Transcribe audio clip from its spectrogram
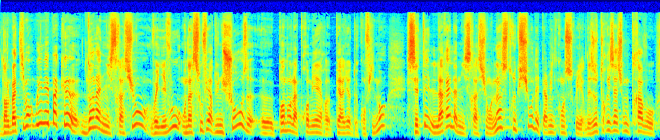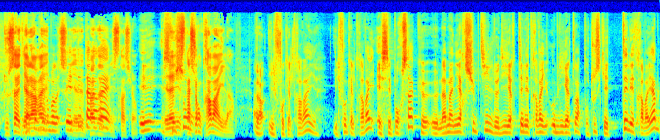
dans le bâtiment, oui, mais pas que. Dans l'administration, voyez-vous, on a souffert d'une chose euh, pendant la première période de confinement c'était l'arrêt de l'administration, l'instruction des permis de construire, des autorisations de travaux. Tout ça était à l'arrêt. Il n'y avait pas d'administration. Et, et l'administration travaille, là. Alors, il faut qu'elle travaille. Il faut qu'elle travaille. Et c'est pour ça que euh, la manière subtile de dire télétravail obligatoire pour tout ce qui est télétravaillable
